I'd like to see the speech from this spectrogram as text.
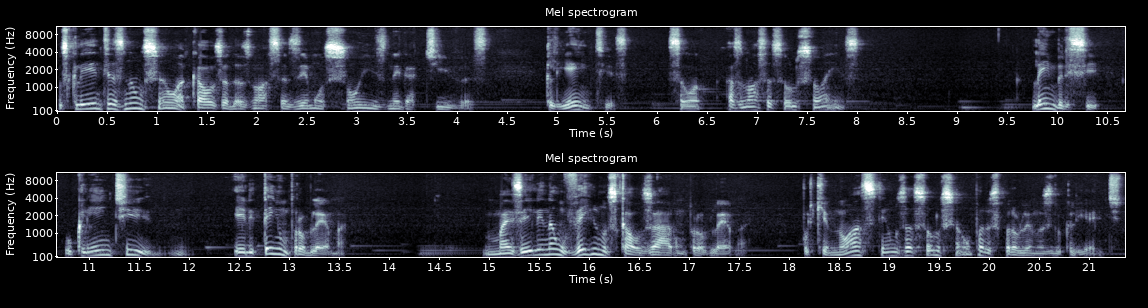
Os clientes não são a causa das nossas emoções negativas. Clientes são as nossas soluções. Lembre-se, o cliente ele tem um problema, mas ele não veio nos causar um problema porque nós temos a solução para os problemas do cliente.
